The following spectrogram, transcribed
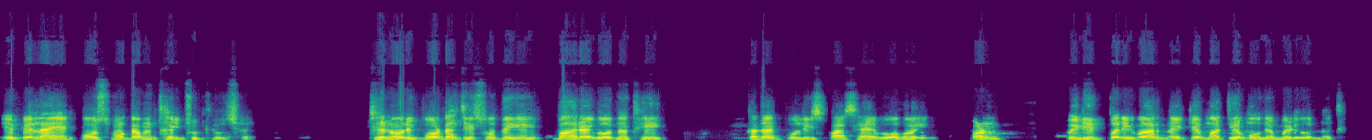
એ પહેલા એક પોસ્ટમોર્ટમ થઈ ચૂક્યું છે. જેનો રિપોર્ટ હજી સુધી બહાર આવ્યો નથી, કદાચ પોલીસ પાસે આવ્યો હોય, પણ પીડિત પરિવારને કે માધ્યમોને મળ્યો નથી.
